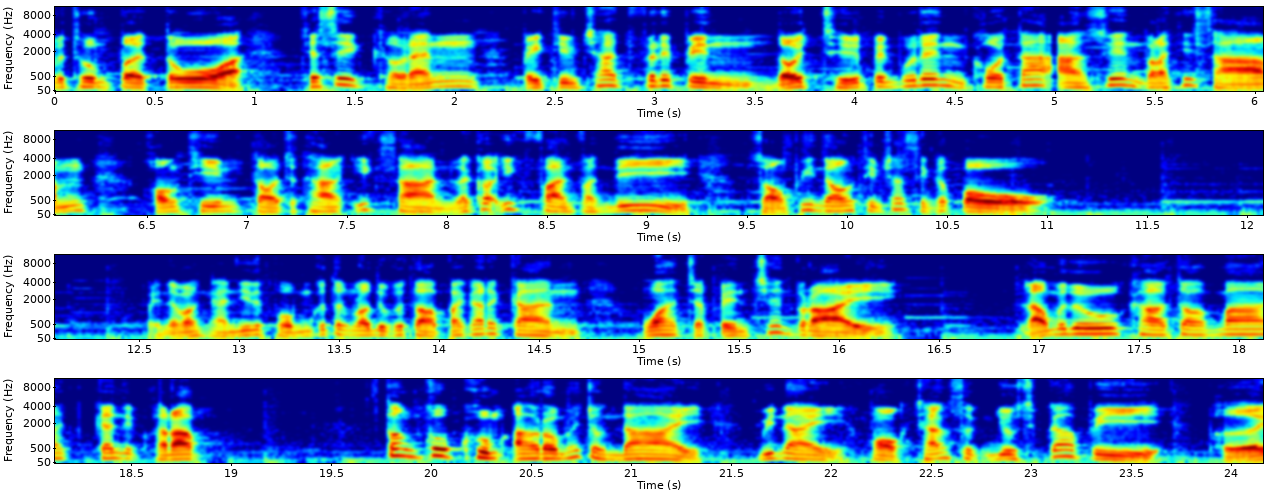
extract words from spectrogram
ปทุมเปิดตัวเจสซี่เคอร์แรนไปทีมชาติฟิลิปปินส์โดยถือเป็นผู้เล่นโคต้าอาเซียนรายที่ 3 ของทีมต่อจากทางอิกซันและก็อิกฟันฟันดีสองพี่น้องทีมชาติสิงคโปร์เป็นในว่างานนี้ผมก็ต้องรอดูกันต่อไปกันละกัน ว่าจะเป็นเช่นไร เรามาดูข่าวต่อมากันดีกว่าครับ ต้องควบคุมอารมณ์ให้จงได้ วินัยหอกช้างศึกยู19 ปี เผย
